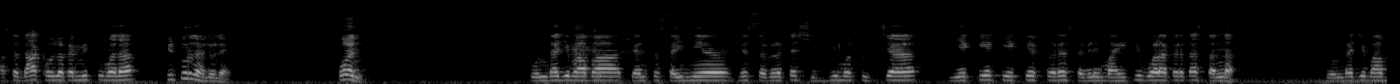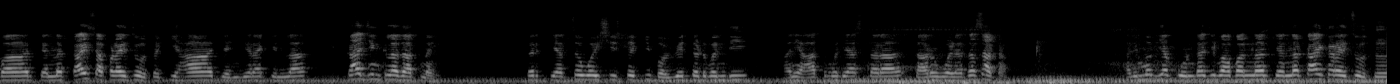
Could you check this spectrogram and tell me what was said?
असं दाखवलं का मी तुम्हाला फितूर झालेलो आहे. पण कोंडाजी बाबा त्यांचं सैन्य हे सगळं त्या सिद्धी मसूदच्या एक एक एक एक करत सगळी माहिती गोळा करत असताना कोंडाजी बाबा त्यांना काय सापडायचं होतं की हा जंजिरा किल्ला का जिंकला जात नाही? तर त्याचं वैशिष्ट्य की भव्य तटबंदी आणि आतमध्ये असणारा दारुगोळ्याचा साठा. आणि मग या कोंडाजी बाबांना त्यांना काय करायचं होतं?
